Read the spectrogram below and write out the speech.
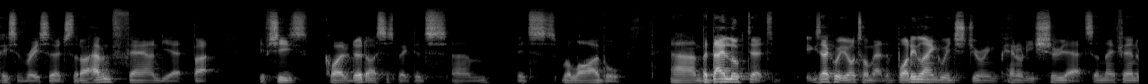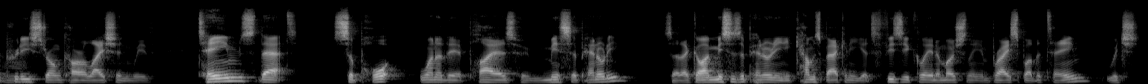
piece of research that I haven't found yet, but if she's quoted it, I suspect it's um, it's reliable. Um, but they looked at exactly what you're talking about, the body language during penalty shootouts, and they found a pretty strong correlation with teams that support one of their players who miss a penalty. So that guy misses a penalty and he comes back and he gets physically and emotionally embraced by the team, which,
